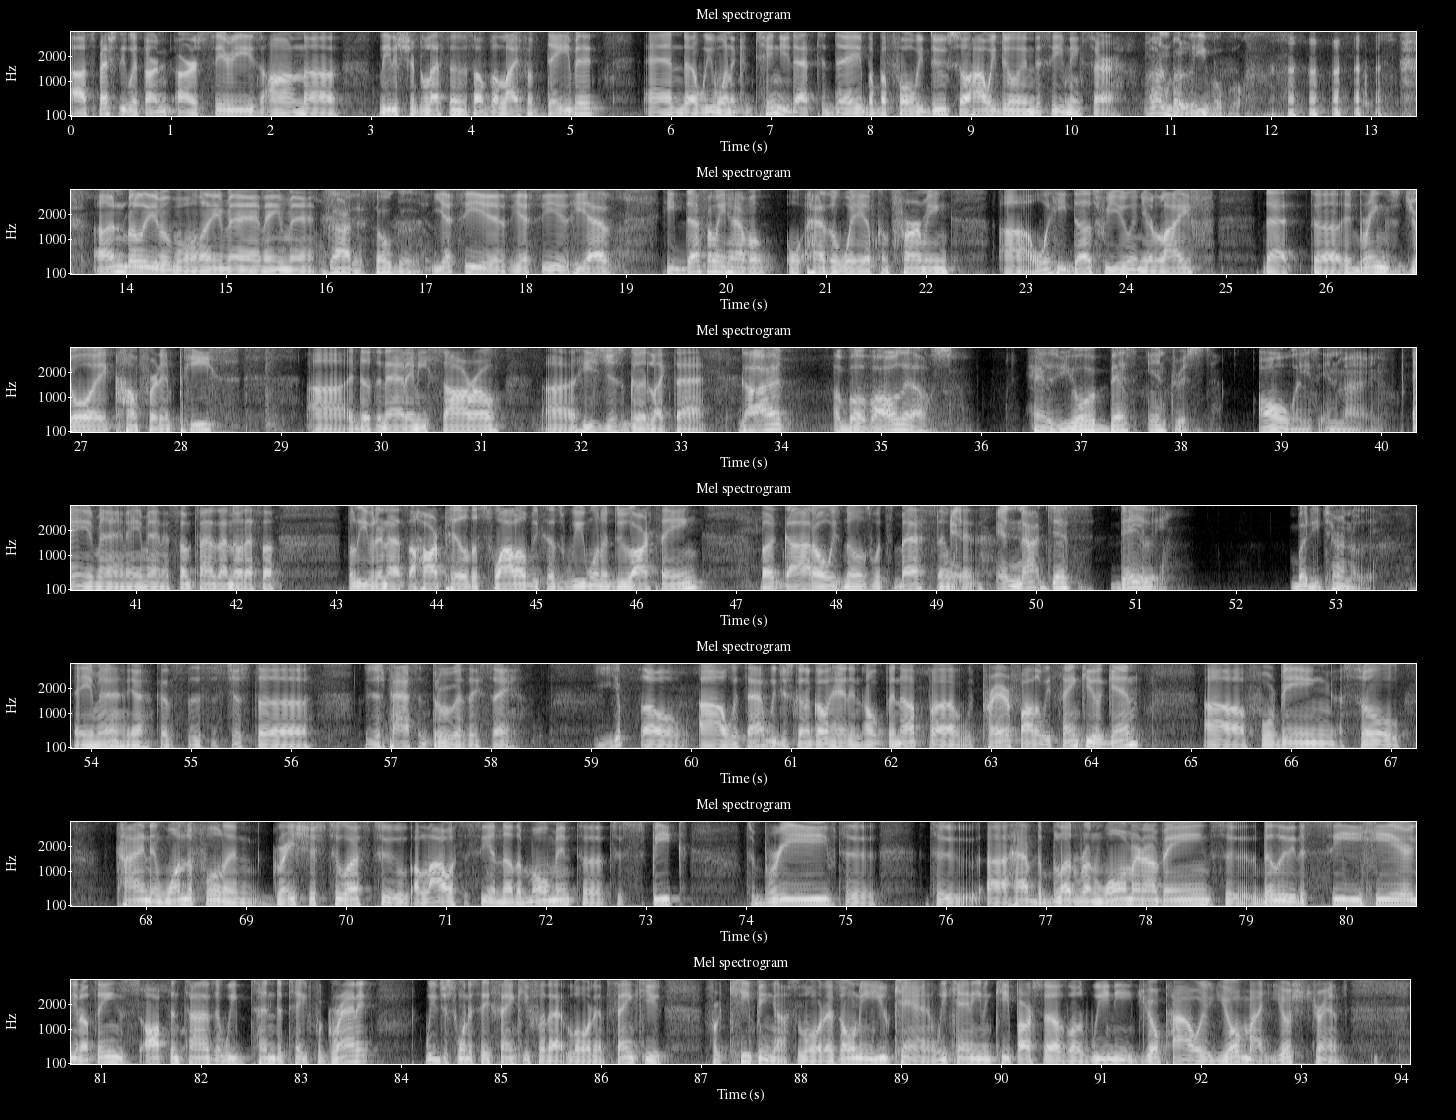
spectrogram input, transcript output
uh, especially with our our series on uh, leadership lessons of the life of David and uh, we want to continue that today. But before we do so, how are we doing this evening, sir? Unbelievable. Unbelievable. Amen. Amen. God is so good. Yes, he is. Yes, he is. He has. He definitely have a has a way of confirming uh, what he does for you in your life. That uh, it brings joy, comfort, and peace. Uh, it doesn't add any sorrow. Uh, he's just good like that. God above all else, has your best interest always in mind. Amen. Amen. And sometimes I know that's a, believe it or not, it's a hard pill to swallow because we want to do our thing, but God always knows what's best. And, and, and not just daily, but eternally. Amen. Yeah. Because this is just, uh, just passing through, as they say. Yep. So, uh, with that, we're just going to go ahead and open up uh, with prayer. Father, we thank you again uh, for being so kind and wonderful and gracious to us to allow us to see another moment, to, speak, to breathe, to to uh, have the blood run warmer in our veins, to the ability to see, hear, you know, things oftentimes that we tend to take for granted. We just want to say thank you for that, Lord, and thank you for keeping us, Lord, as only you can. We can't even keep ourselves, Lord. We need your power, your might, your strength,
